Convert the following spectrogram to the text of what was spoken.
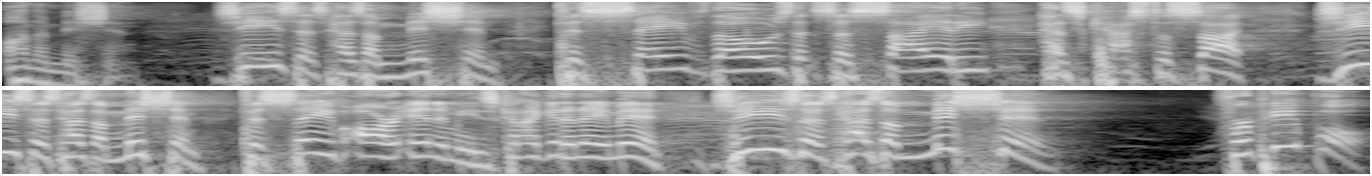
on a mission. Jesus has a mission to save those that society has cast aside. Jesus has a mission to save our enemies. Can I get an amen? Jesus has a mission for people.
